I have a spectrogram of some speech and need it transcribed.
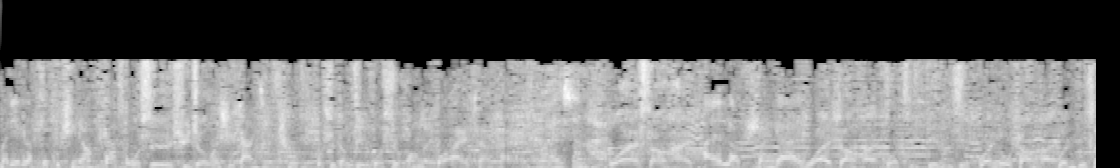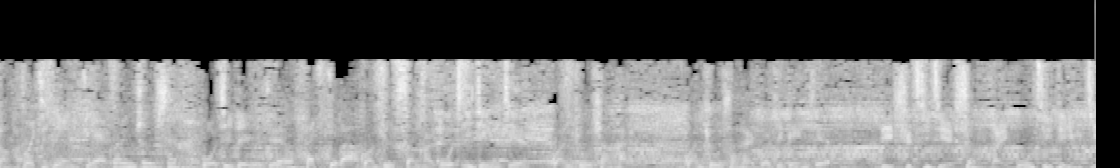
，Maria Grazia Cucinotta，我是徐峥，我是张景初，我是张晋，我是黄磊，我爱上海，我爱上海，我爱上海，I love Shanghai，我爱上海，国际电影节，关注上海，关注上海，国际电影节，关注上海。国际电影节，Film Festival，关注上海，国际电影节，关注上海，关注上海国际电影节。第十七届上海国际电影节。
